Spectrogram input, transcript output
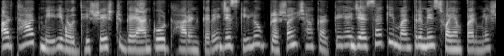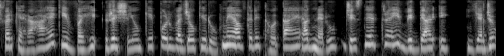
अर्थात मेरी बुद्धि श्रेष्ठ ज्ञान को धारण करें, जिसकी लोग प्रशंसा करते हैं, जैसा कि मंत्र में स्वयं परमेश्वर कह रहा है कि वही ऋषियों के पूर्वजों के रूप में अवतरित होता है अग्नि रूप जिसने त्रय विद्या यजु,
